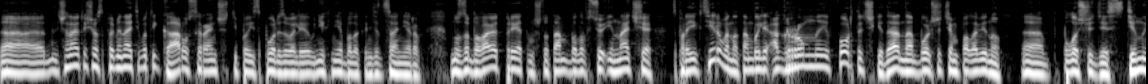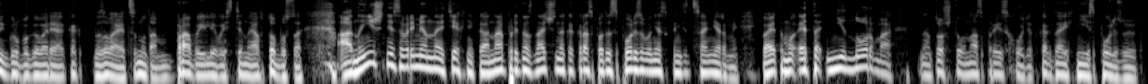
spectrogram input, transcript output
А, начинают еще вспоминать, вот и карусы раньше типа использовали, у них не было кондиционеров. Но забывают при этом, что там было все иначе спроектировано, там были огромные форточки, да, на больше, чем половину э, площади стены, грубо говоря, как это называется, ну там правой и левой стены автобуса. А нынешняя современная техника, она предназначена как раз под использование с кондиционерами. Поэтому это не норма на то, что у нас происходит, когда их не используют.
